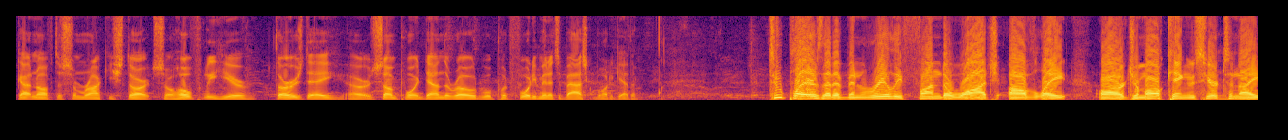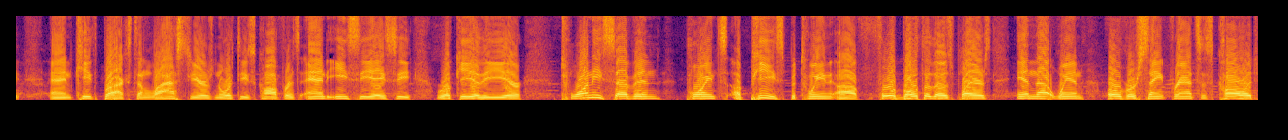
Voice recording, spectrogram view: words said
gotten off to some rocky starts. So hopefully here Thursday or at some point down the road, we'll put 40 minutes of basketball together. two players that have been really fun to watch of late are Jamaal King, who's here tonight, and Keith Braxton, last year's Northeast Conference and ECAC Rookie of the Year. 27 points apiece between uh, for both of those players in that win over St. Francis College.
